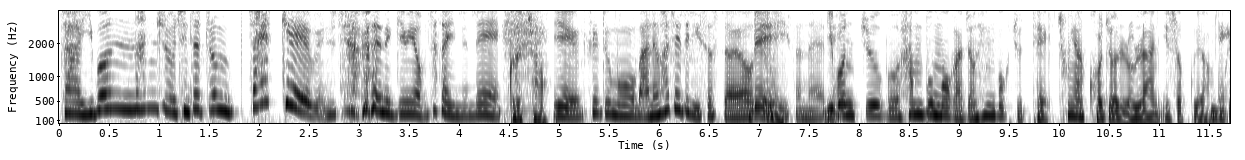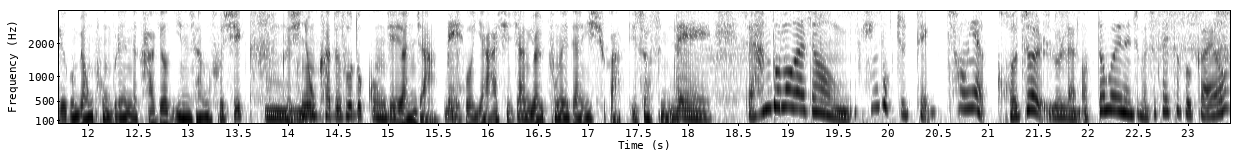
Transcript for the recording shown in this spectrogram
자, 이번 한 주 진짜 좀 짧게 왠지 지나가는 느낌이 없잖아 있는데. 그렇죠. 예, 그래도 뭐 많은 화제들이 있었어요. 어떤 게 있었나요? 네. 이번 주그 한부모 가정 행복주택 청약 거절 논란 있었고요. 네. 그리고 명품 브랜드 가격 인상 소식, 음. 그 신용카드 소득공제 연장, 네. 그리고 야시장 열풍에 대한 이슈가 있었습니다. 네. 자, 한부모 가정 행복주택 청약 거절 논란 어떤 거였는지 먼저 살펴볼까요?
